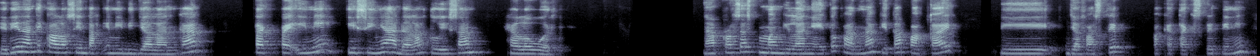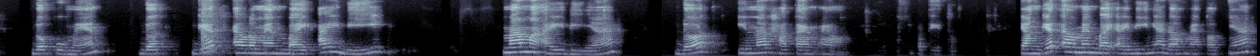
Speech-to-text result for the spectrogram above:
Jadi nanti kalau sintak ini dijalankan, tag P ini isinya adalah tulisan hello world. Nah, proses pemanggilannya itu karena kita pakai di JavaScript, pakai TypeScript ini, dokumen dot get element by ID, nama ID-nya, inner HTML. Seperti itu. Yang get element by ID ini adalah metodenya,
